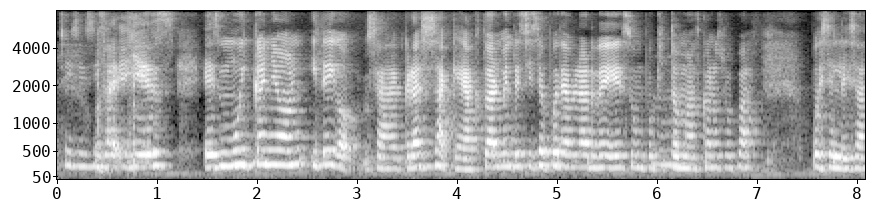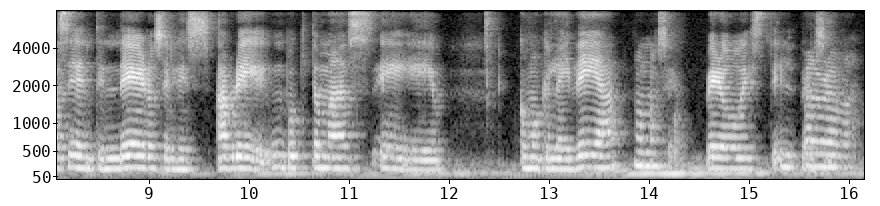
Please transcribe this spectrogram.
sí, sí, sí. O sea, y es, es muy cañón, y te digo, o sea, gracias a que actualmente sí se puede hablar de eso un poquito más con los papás, pues se les hace entender o se les abre un poquito más eh, como que la idea, no, no sé, pero este... El panorama.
